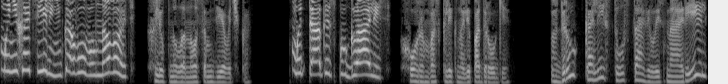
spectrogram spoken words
Мы не хотели никого волновать!» — хлюпнула носом девочка. «Мы так испугались!» — хором воскликнули подруги. Вдруг Калиста уставилась на Ариэль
